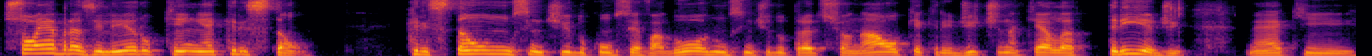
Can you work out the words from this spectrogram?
só é brasileiro quem é cristão. Cristão num sentido conservador, num sentido tradicional, que acredite naquela tríade, né, que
